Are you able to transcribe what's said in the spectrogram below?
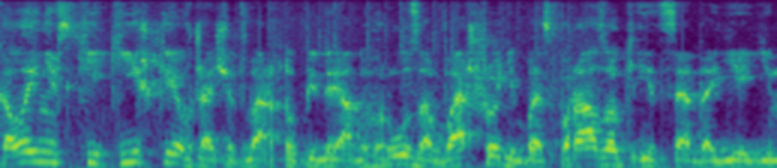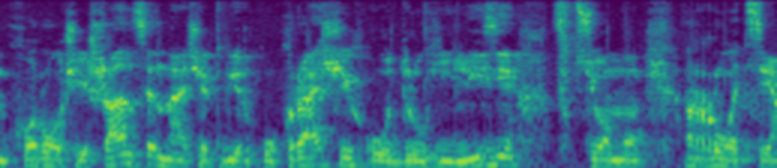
Калинівські кішки вже четверту підряд гру завершують без поразок, і це дає їм хороші шанси на четвірку кращих у другій лізі в цьому році.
